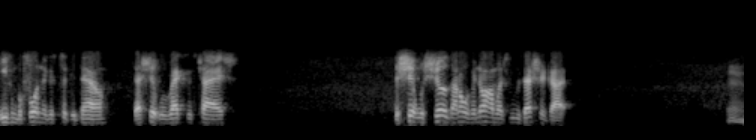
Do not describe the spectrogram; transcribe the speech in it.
Even before niggas took it down. That shit with Rex is trash. The shit with Suge, I don't even know how much views that shit got. mm.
